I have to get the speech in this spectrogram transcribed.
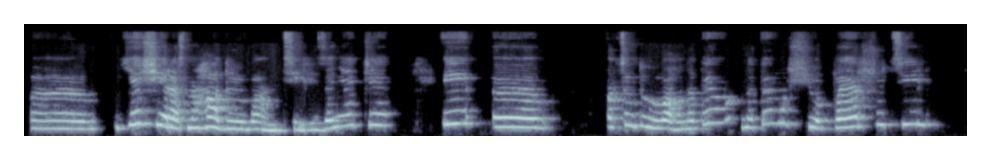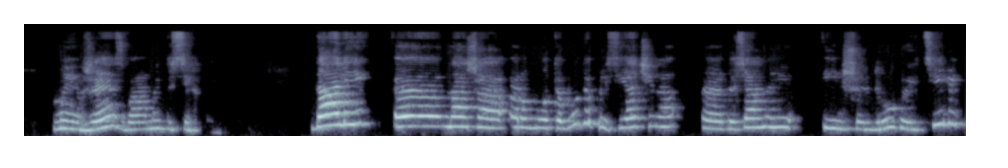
Е, Я ще раз нагадую вам цілі заняття і е, акцентую увагу на тему, на тему, що першу ціль ми вже з вами досягли. Далі е, наша робота буде присвячена е, досягненню іншої другої цілі,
